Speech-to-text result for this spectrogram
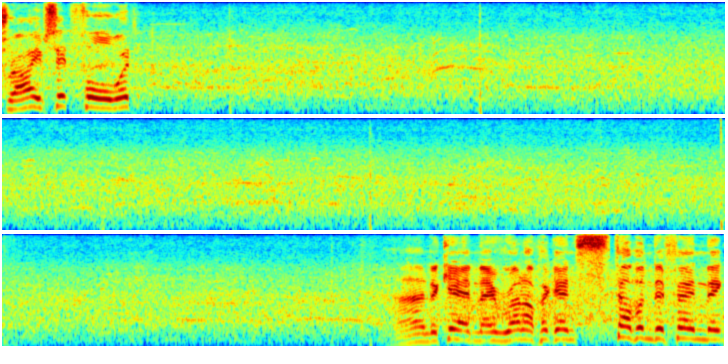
drives it forward. And again, they run up against stubborn defending.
